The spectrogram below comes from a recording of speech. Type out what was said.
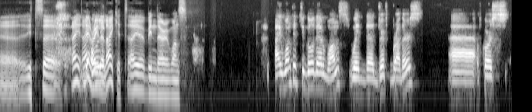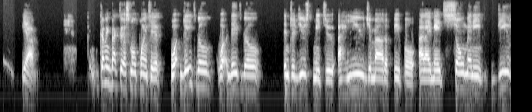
Uh, it's uh, I, I really only- like it. I have been there once. I wanted to go there once with the Drift Brothers. Uh, of course, yeah. Coming back to a small point here, what Gatebil, what introduced me to a huge amount of people, and I made so many dear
